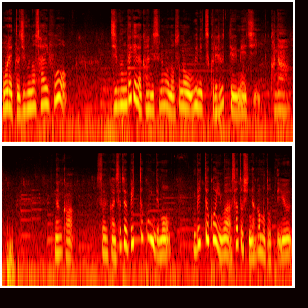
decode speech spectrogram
ウォレット自分の財布を自分だけが管理するものをその上に作れるっていうイメージかな。なんかそういう感じ。例えばビットコインでもビットコインはサトシ・ナカモトっていう、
